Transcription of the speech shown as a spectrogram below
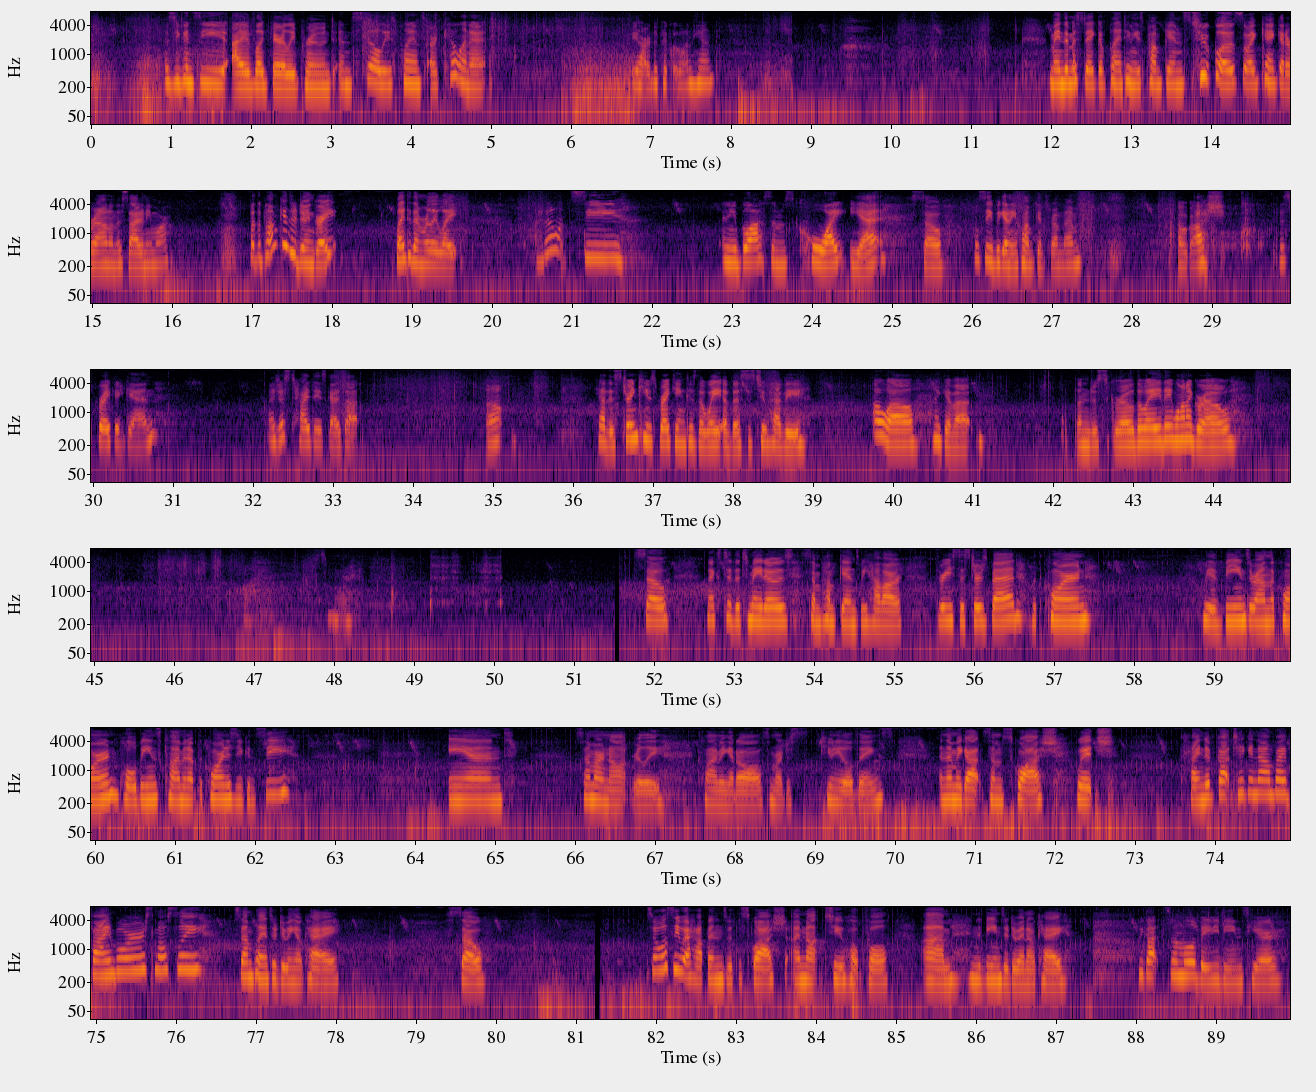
As you can see, I've like barely pruned and still these plants are killing it be hard to pick with one hand. Made the mistake of planting these pumpkins too close so I can't get around on the side anymore. But the pumpkins are doing great. Planted them really late. I don't see any blossoms quite yet, so we'll see if we get any pumpkins from them. Oh gosh, this break again? I just tied these guys up. Oh, yeah, the string keeps breaking because the weight of this is too heavy. Oh well, I give up. Let them just grow the way they want to grow. Some more. So next to the tomatoes, some pumpkins, we have our Three Sisters bed with corn. We have beans around the corn, pole beans climbing up the corn as you can see. And some are not really climbing at all. Some are just puny little things. And then we got some squash, which kind of got taken down by vine borers mostly. Some plants are doing okay. So, so we'll see what happens with the squash. I'm not too hopeful. Um, and the beans are doing okay. We got some little baby beans here.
